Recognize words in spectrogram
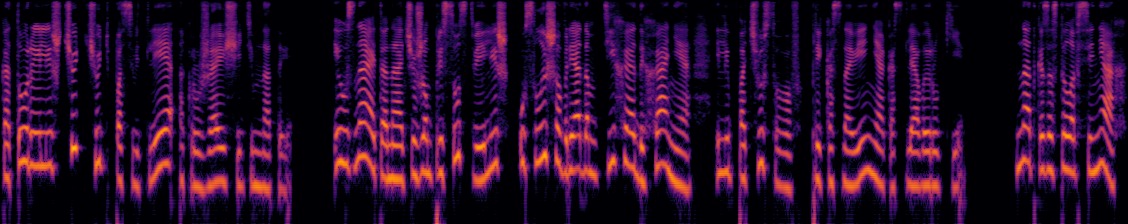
которые лишь чуть-чуть посветлее окружающей темноты. И узнает она о чужом присутствии, лишь услышав рядом тихое дыхание или почувствовав прикосновение костлявой руки. Надка застыла в сенях,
